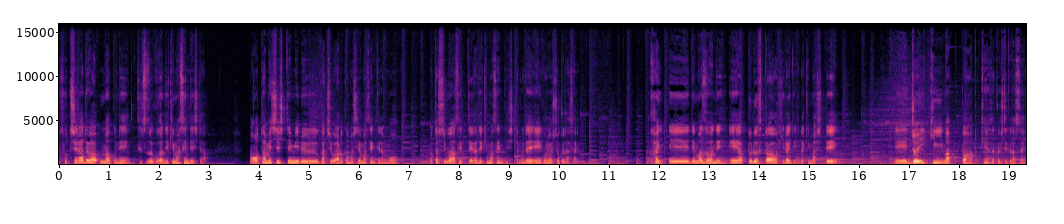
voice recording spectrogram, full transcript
そちらではうまくね、接続ができませんでした。まあ、お試ししてみる価値はあるかもしれませんけども、私は設定ができませんでしたので、え、ご了承ください。はい、えー、で、まずはね、えー、Apple Store を開いていただきまして、えー、ジョイキーマッパーと検索してください。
